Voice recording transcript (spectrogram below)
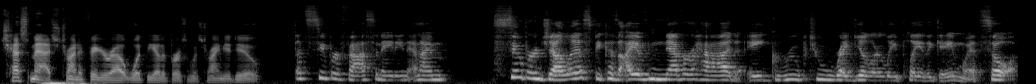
chess match trying to figure out what the other person was trying to do. That's super fascinating and i'm super jealous because I have never had a group to regularly play the game with. So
